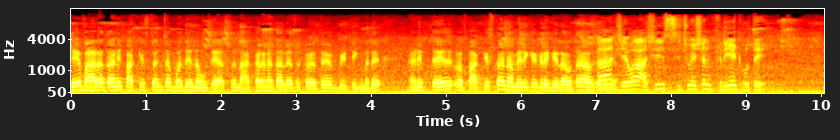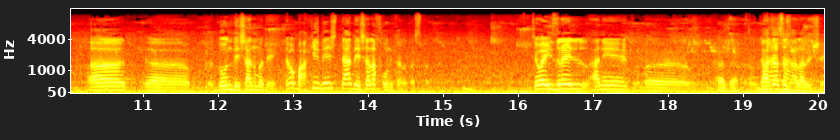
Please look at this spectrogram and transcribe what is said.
ते भारत आणि पाकिस्तानच्या मध्ये नव्हते असं नाकारण्यात आल्याचं कळतंय मीटिंगमध्ये. आणि ते पाकिस्तान अमेरिकेकडे गेला होता. बघा जेव्हा अशी सिच्युएशन क्रिएट होते दोन देशांमध्ये तेव्हा बाकी देश त्या देशाला फोन करत असतात. जेव्हा इस्रायल आणि. गाजाचा झाला विषय.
